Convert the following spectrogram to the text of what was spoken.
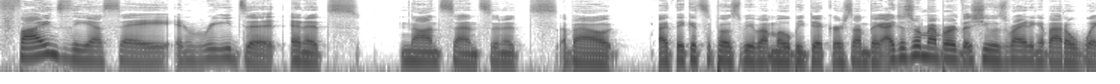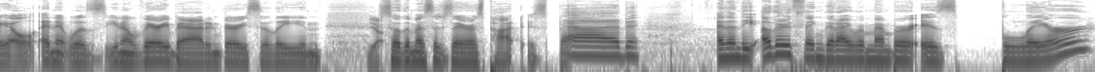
finds the essay and reads it and it's nonsense and it's about i think it's supposed to be about moby dick or something. I just remember that she was writing about a whale and it was you know very bad and very silly and Yeah. so the message there is pot is bad. And then the other thing that i remember is blair?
